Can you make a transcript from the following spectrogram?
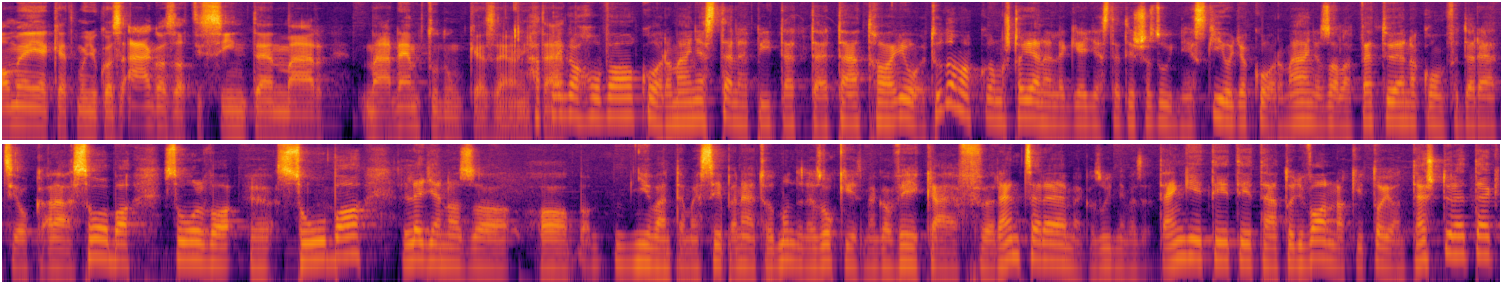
amelyeket mondjuk az ágazati szinten már, már nem tudunk kezelni. Hát Tehát... meg ahova a kormány ezt telepítette. Tehát ha jól tudom, akkor most a jelenlegi egyeztetés az úgy néz ki, hogy a kormány az alapvetően a konfederációkkal áll szólva, szólva, szóba, legyen az a, a nyilván te majd szépen el tudod mondani, az okét, meg a VKF rendszere, meg az úgynevezett NGTT, tehát hogy vannak itt olyan testületek,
